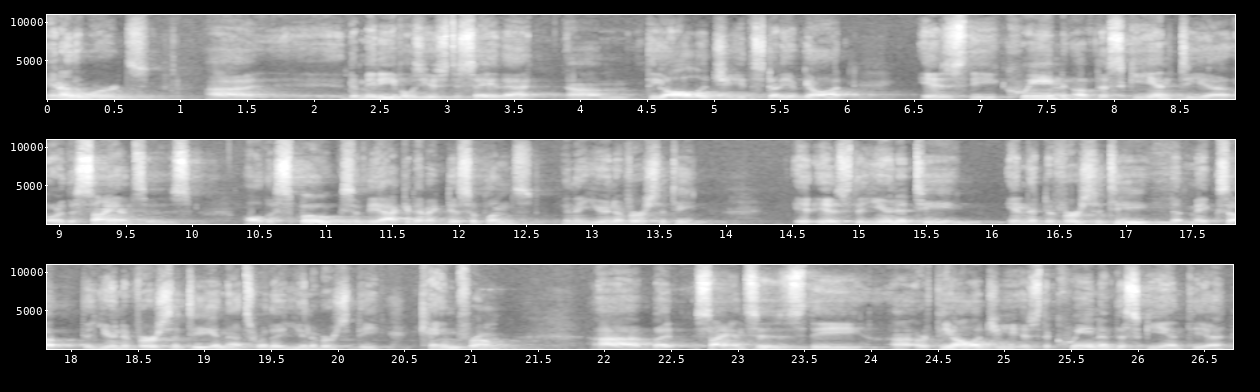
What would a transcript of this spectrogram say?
In other words, uh, the medievals used to say that um, theology, the study of God, is the queen of the scientia or the sciences, all the spokes of the academic disciplines in the university. It is the unity in the diversity that makes up the university, and that's where the university came from. Uh, but science is the, uh, or theology is the queen of the scientia,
